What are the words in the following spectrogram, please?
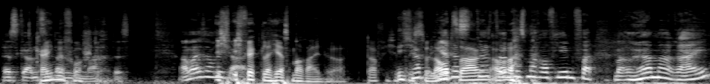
das Ganze dann gemacht ist. Aber ist auch ich, egal. Ich werde gleich erstmal reinhören. Darf ich jetzt ich nicht hab, so laut ja, das, sagen? Das, aber das mach auf jeden Fall. Mal, hör mal rein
